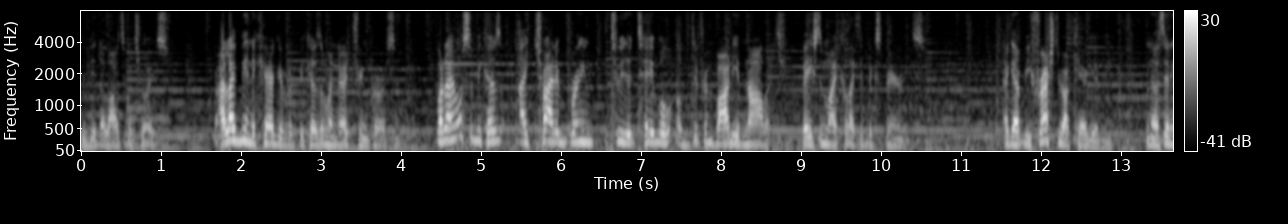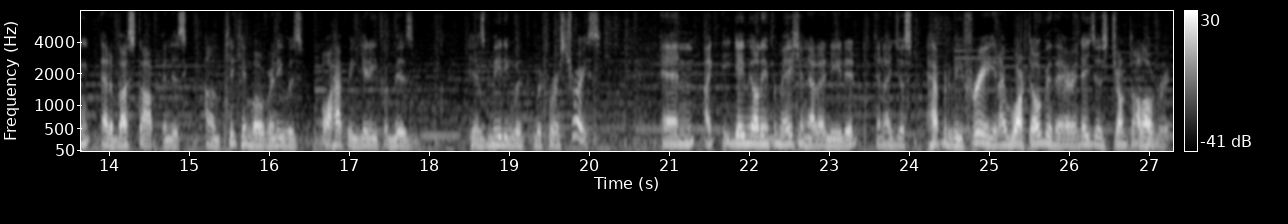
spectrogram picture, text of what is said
to be the logical choice. I like being a caregiver because I'm a nurturing person but I also because I try to bring to the table a different body of knowledge based on my collective experience. I got refreshed about caregiving when I was sitting at a bus stop and this um, kid came over and he was all happy and giddy from his, his meeting with, with First Choice. And I, he gave me all the information that I needed and I just happened to be free and I walked over there and they just jumped all over it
